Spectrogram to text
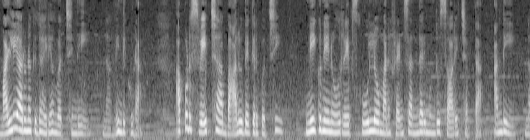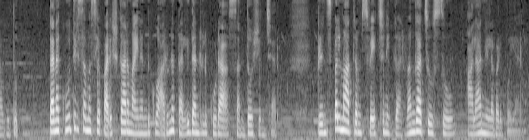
మళ్ళీ అరుణకు ధైర్యం వచ్చింది. నవ్వింది కూడా. అప్పుడు స్వేచ్ఛ బాలు దగ్గరకొచ్చి నీకు నేను రేపు స్కూల్లో మన ఫ్రెండ్స్ అందరి ముందు సారీ చెప్తా అంది నవ్వుతూ. తన కూతురి సమస్య పరిష్కారం అయినందుకు అరుణ తల్లిదండ్రులు కూడా సంతోషించారు. ప్రిన్సిపల్ మాత్రం స్వేచ్ఛని గర్వంగా చూస్తూ అలా నిలబడిపోయారు.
